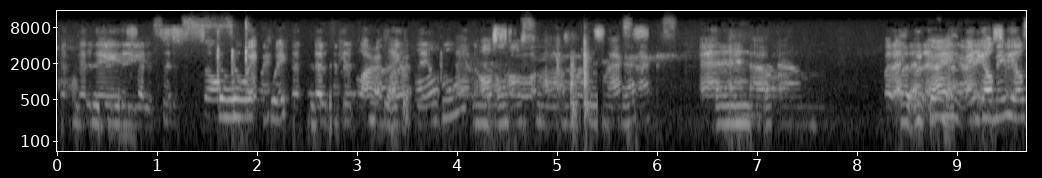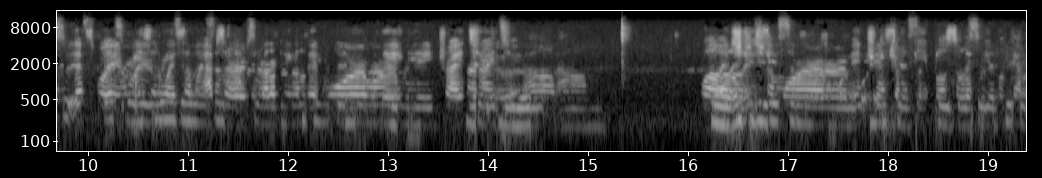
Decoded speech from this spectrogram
That, that they said it's so quick that, that the people are available and also uh, for the sex. And um, but I think I, maybe also, maybe also that's why the reason why some apps are developing a bit more when they try to um, well, introduce some more interest of people so that people can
